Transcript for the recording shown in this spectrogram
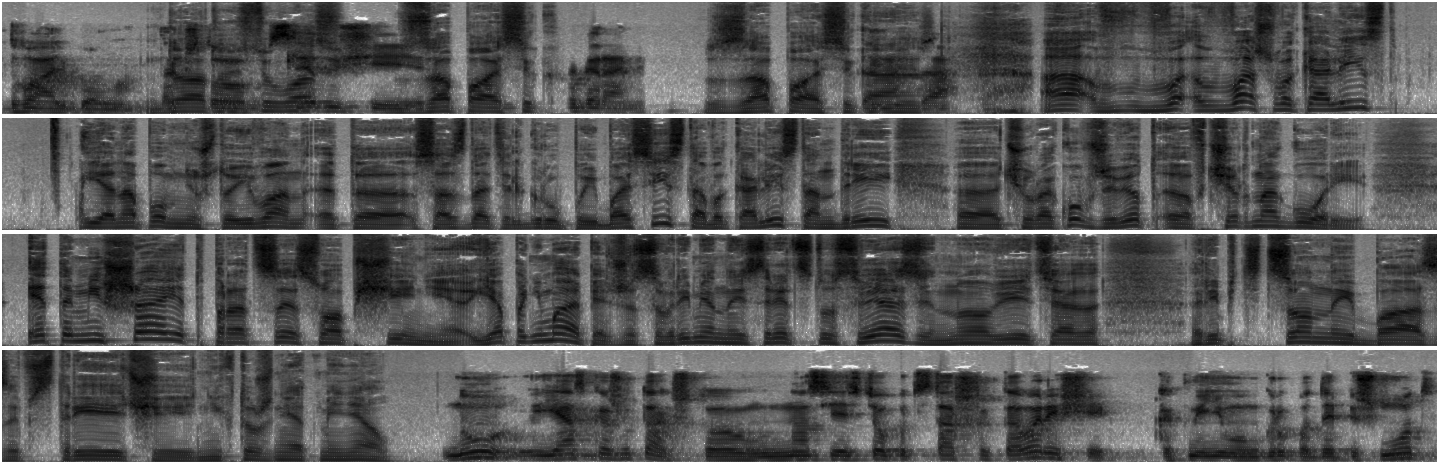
два альбома. Так да, что то есть у следующий вас запасик. Запасик да, есть. Да. А в, ваш вокалист я напомню, что Иван — это создатель группы и басист, а вокалист Андрей э, Чураков живет э, в Черногории. Это мешает процессу общения? Я понимаю, опять же, современные средства связи, но ведь а, репетиционные базы, встречи никто же не отменял. Ну, я скажу так, что у нас есть опыт старших товарищей, как минимум группа Депешмот,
